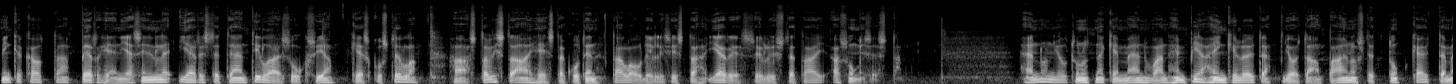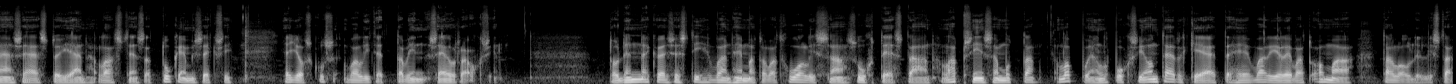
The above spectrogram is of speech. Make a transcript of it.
minkä kautta perheenjäsenille järjestetään tilaisuuksia keskustella haastavista aiheista, kuten taloudellisista järjestelyistä tai asumisesta. Hän on joutunut näkemään vanhempia henkilöitä, joita on painostettu käyttämään säästöjään lastensa tukemiseksi ja joskus valitettavin seurauksin. Todennäköisesti vanhemmat ovat huolissaan suhteestaan lapsiinsa, mutta loppujen lopuksi on tärkeää, että he varjelevat omaa taloudellista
